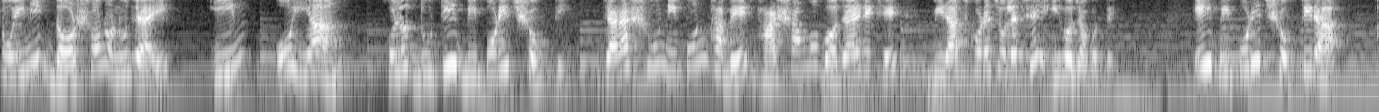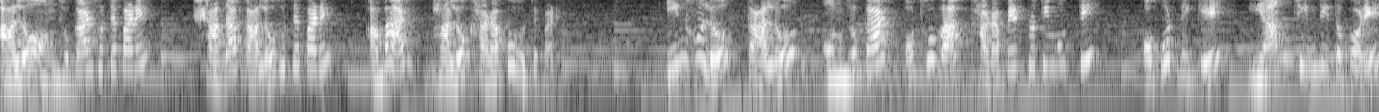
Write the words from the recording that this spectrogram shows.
চৈনিক দর্শন অনুযায়ী, ইন ও ইয়াং হলো দুটি বিপরীত শক্তি, যারা সুনিপুণভাবে ভারসাম্য বজায় রেখে বিরাজ করে চলেছে ইহজগতে। এই বিপরীত শক্তিরা আলো অন্ধকার হতে পারে, সাদা কালো হতে পারে আবার ভালো খারাপও হতে পারে। ইন হলো কালো, অন্ধকার অথবা খারাপের প্রতিমূর্তি, অপরদিকে ইয়াং চিহ্নিত করে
